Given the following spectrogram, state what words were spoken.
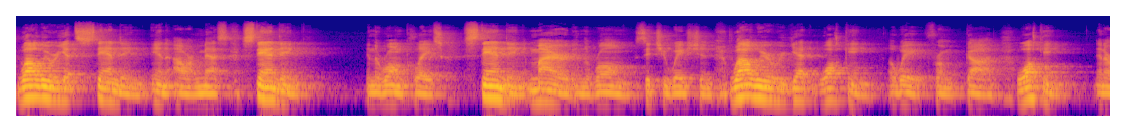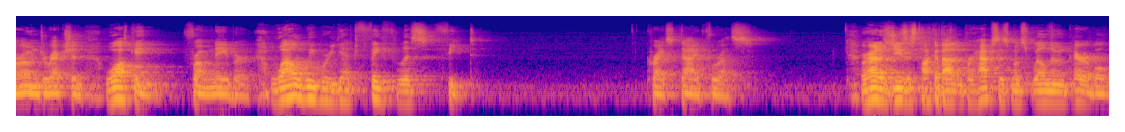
While we were yet standing in our mess, standing in the wrong place, standing mired in the wrong situation, while we were yet walking away from God, walking in our own direction, walking from neighbor, while we were yet faithless feet. Christ died for us. Or how does Jesus talk about it in perhaps his most well known parable?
